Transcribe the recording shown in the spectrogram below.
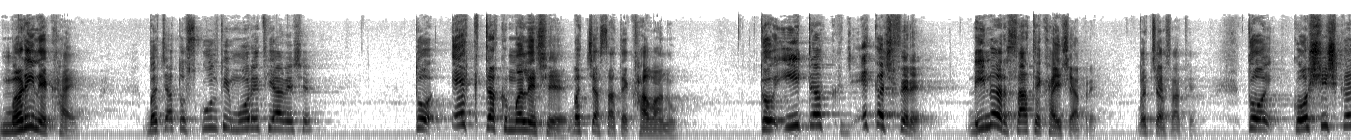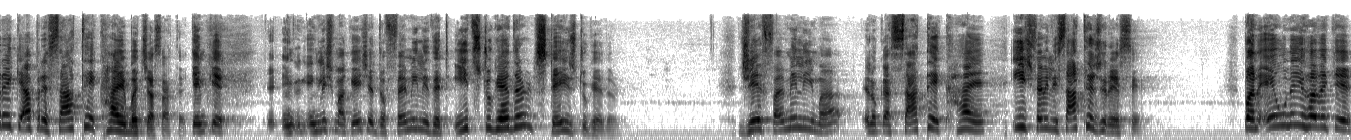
મળીને ખાય. બચ્ચા તો સ્કૂલથી મોરેથી આવે છે. તો એક ટક મળે છે બચ્ચા સાથે ખાવાનું. તો એ ટક એક જ ફેરે. ડિનર સાથે ખાય છે આપણે, બચ્ચા સાથે. તો કોશિશ કરે કે આપણે સાથે ખાય બચ્ચા સાથે. કેમ કે ઇંગ્લિશમાં કહે છે the family that it's together stays together જે ફેમિલીમાં એ લોકો સાથે ખાય એ જ ફેમિલી સાથે જ રહેશે. પણ એવું નહીં હવે કે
